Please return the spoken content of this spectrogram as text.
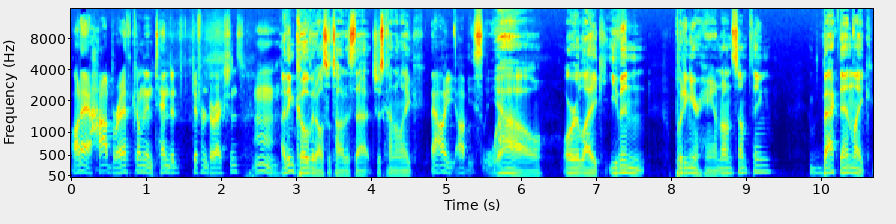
all that hot breath coming in ten different directions. Mm. I think COVID also taught us that. Just kind of like, obviously, yeah. wow. Or like even putting your hand on something. Back then, like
